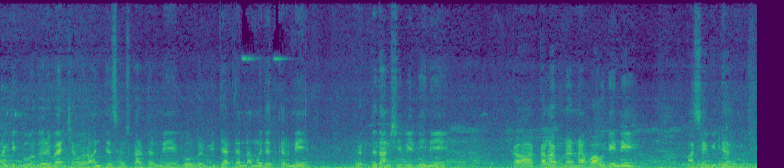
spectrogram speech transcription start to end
अगदी गोरगरिबांच्यावर अंत्यसंस्कार करणे गोरगरीब विद्यार्थ्यांना मदत करणे रक्तदान शिबिर घेणे का कलागुणांना वाव देणे असे विद्यार्थी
